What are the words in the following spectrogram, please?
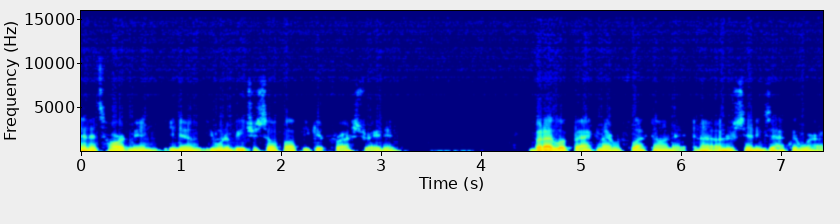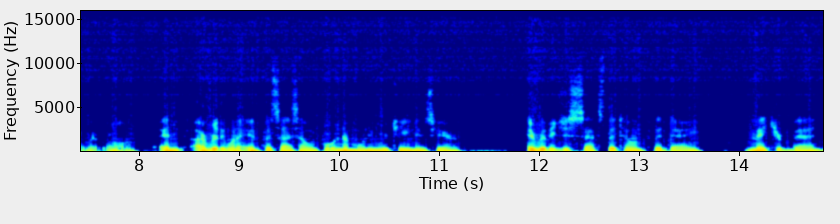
And it's hard, man. You know, you want to beat yourself up, you get frustrated. But I look back and I reflect on it and I understand exactly where I went wrong. And I really want to emphasize how important a morning routine is here. It really just sets the tone for the day. Make your bed.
